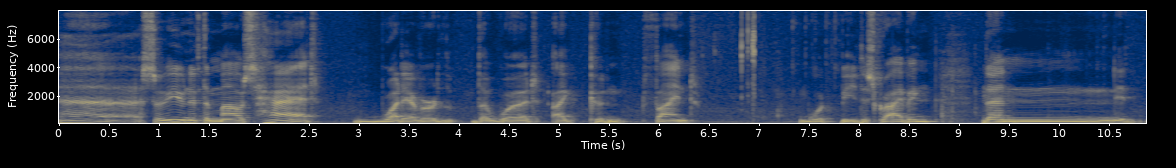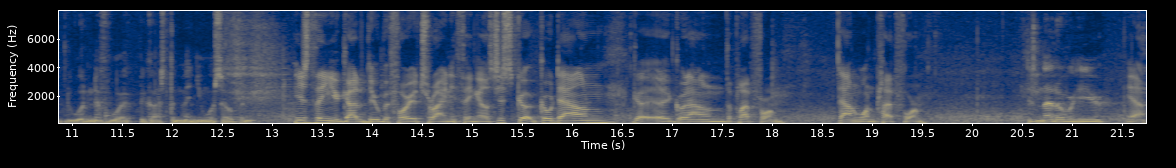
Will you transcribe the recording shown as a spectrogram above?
Uh, so even if the mouse had whatever the word I couldn't find would be describing, then it wouldn't have worked because the menu was open. Here's the thing you gotta do before you try anything else. Just go go down, go, uh, go down the platform, down one platform. Isn't that over here? Yeah,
